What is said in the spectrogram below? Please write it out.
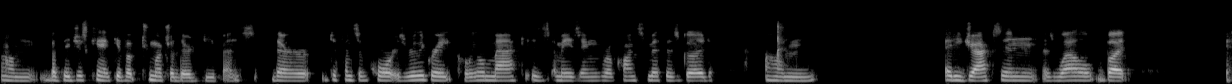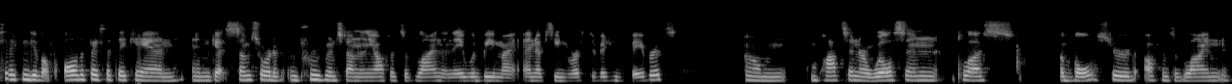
Um, but they just can't give up too much of their defense. Their defensive core is really great. Khalil Mack is amazing. Roquan Smith is good. Um, Eddie Jackson as well. But if they can give up all the picks that they can and get some sort of improvements done on the offensive line, then they would be my NFC North Division favorites. Um, Watson or Wilson plus a bolstered offensive line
